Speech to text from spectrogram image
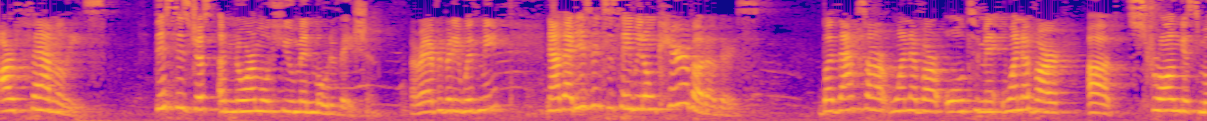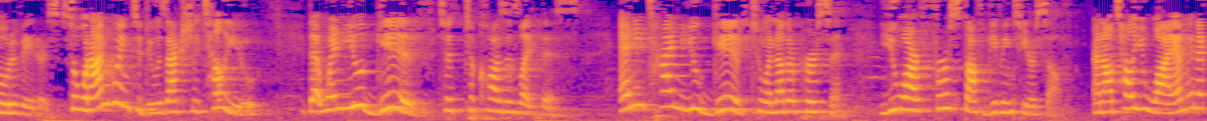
our families. This is just a normal human motivation. Alright, everybody with me? Now that isn't to say we don't care about others. But that's our, one of our ultimate, one of our uh, strongest motivators. So what I'm going to do is actually tell you that when you give to, to causes like this, anytime you give to another person, you are first off giving to yourself. And I'll tell you why. I'm gonna,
